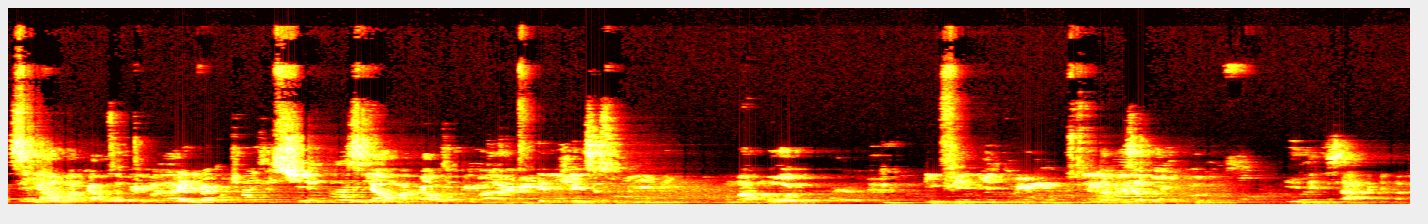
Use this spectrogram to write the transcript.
Se há uma causa ele primária, vai continuar existindo. se há uma causa primária, uma inteligência sublime, um amor infinito e um sustentabilizador de tudo, ele sabe que está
